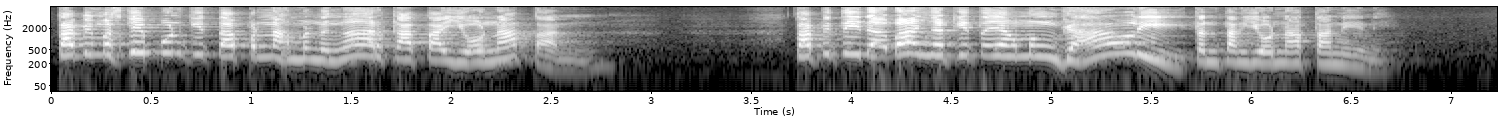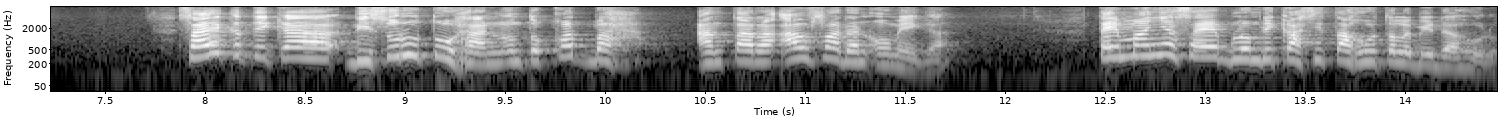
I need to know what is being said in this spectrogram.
Tapi meskipun kita pernah mendengar kata Yonatan, tapi tidak banyak kita yang menggali tentang Yonatan ini. Saya ketika disuruh Tuhan untuk khotbah antara Alfa dan Omega, temanya saya belum dikasih tahu terlebih dahulu.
